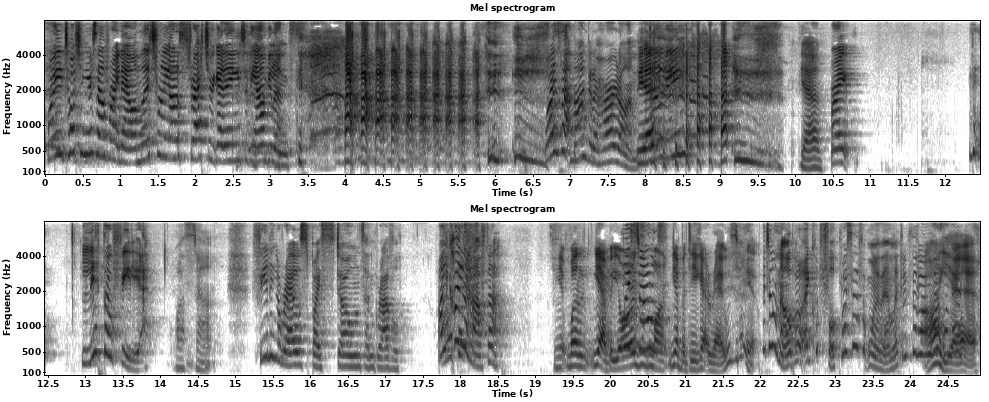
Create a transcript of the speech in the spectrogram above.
Why are you touching yourself right now? I'm literally on a stretcher getting into the ambulance. Why is that man got a hard on? You know what I mean? Yeah. Right. Lithophilia. What's that? Feeling aroused by stones and gravel. I oh. kind of have that. Yeah, well, yeah, but yours is more. Yeah, but do you get aroused by it? I don't know, but I could fuck myself at one of them. Like, look at the long Oh there.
